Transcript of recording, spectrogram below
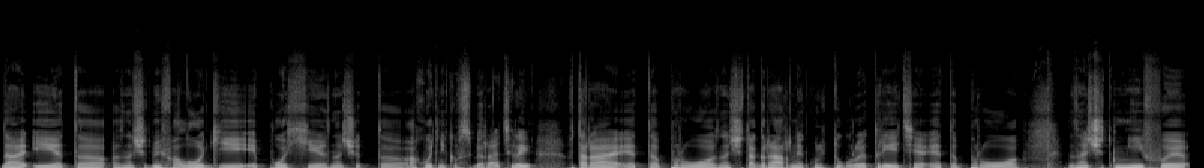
да, и это, значит, мифологии эпохи, значит, охотников-собирателей. Вторая — это про, значит, аграрные культуры. Третья — это про, значит, мифы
